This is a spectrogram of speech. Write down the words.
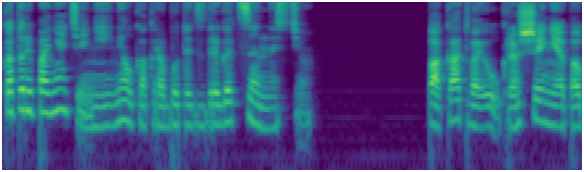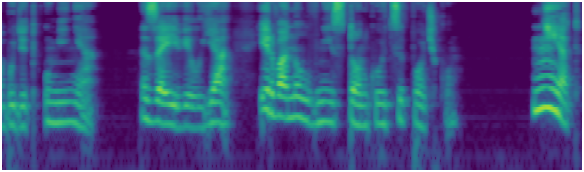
который понятия не имел, как работать с драгоценностью. «Пока твое украшение побудет у меня», – заявил я и рванул вниз тонкую цепочку. «Нет!»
